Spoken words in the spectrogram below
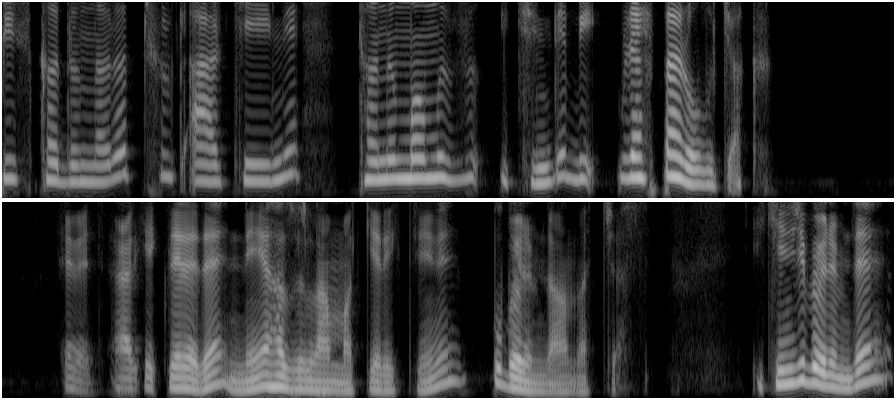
biz kadınlara Türk erkeğini tanımamız için de bir rehber olacak. Evet, erkeklere de neye hazırlanmak gerektiğini bu bölümde anlatacağız. İkinci bölümde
